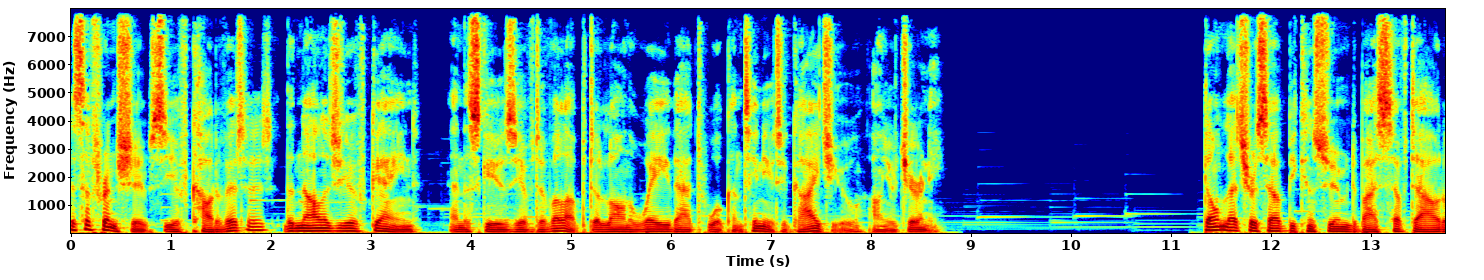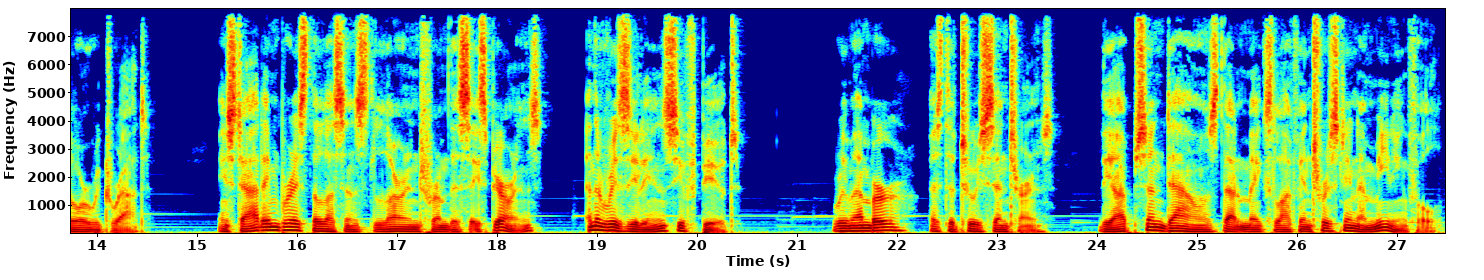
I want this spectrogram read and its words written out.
It's the friendships you've cultivated, the knowledge you've gained, and the skills you've developed along the way that will continue to guide you on your journey. Don't let yourself be consumed by self doubt or regret. Instead, embrace the lessons learned from this experience and the resilience you've built. Remember, as the twist and turns, the ups and downs that makes life interesting and meaningful.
